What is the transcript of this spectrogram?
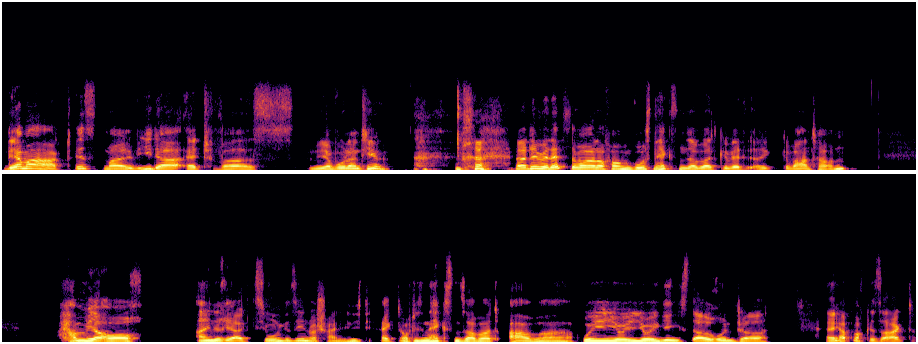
Der Markt ist mal wieder etwas ja, volantil. Nachdem wir letzte Woche noch vom großen Hexensabbat äh, gewarnt haben, haben wir auch eine Reaktion gesehen, wahrscheinlich nicht direkt auf diesen Hexensabbat, aber uiuiui ging es da runter. Äh, ich habe noch gesagt,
